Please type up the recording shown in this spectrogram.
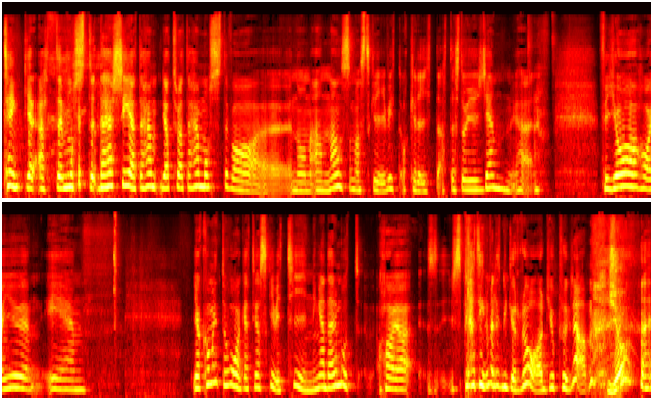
tänker att det måste, det här ser jag att det här, jag tror att det här måste vara eh, någon annan som har skrivit och ritat. Det står ju Jenny här. För jag har ju, eh, jag kommer inte ihåg att jag har skrivit tidningar, däremot har jag spelat in väldigt mycket radioprogram. Ja,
